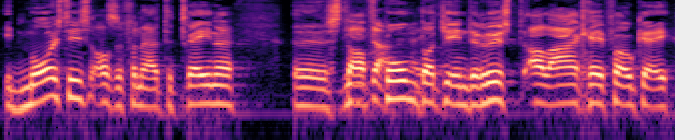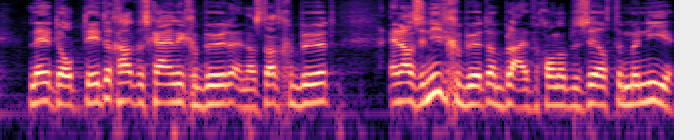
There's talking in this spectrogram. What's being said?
Het mooiste is als er vanuit de trainer staf daar komt, heeft. dat je in de rust al aangeeft van oké, let op, dit gaat waarschijnlijk gebeuren. En als dat gebeurt, en als het niet gebeurt, dan blijven we gewoon op dezelfde manier.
